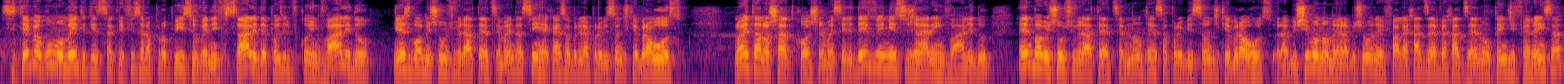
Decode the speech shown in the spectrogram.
se teve algum momento que esse sacrifício era propício, venifsali, depois ele ficou inválido, Yeshbo Mishum Shviratetzem, ainda assim recai sobre ele a proibição de quebrar o osso. Kosher, mas se ele desde o início já era inválido, não tem essa proibição de quebrar o osso. Rabi Shimon Omer, Rabi Shimon fala não tem diferença.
